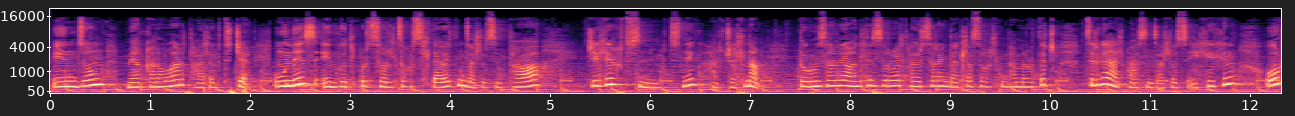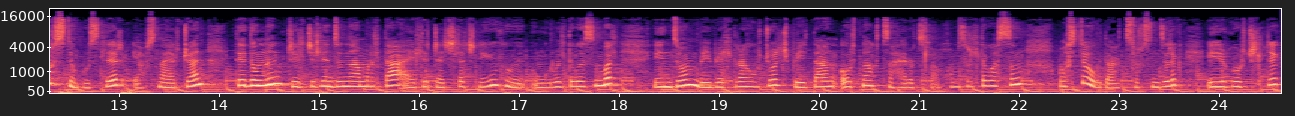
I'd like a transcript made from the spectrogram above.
энэ 100 мянга гаруйгаар тоологджээ. Үүнээс энэ хөтөлбөрт суралцах хүсэлтэй оюутан залуусын тоо жилэрх тусан нэмэгдсэнийг харж байна. 4 сарын онлын сургалт 2 сарын дадлаг сургалтанд хамрагдаж цэргийн албаасан залуус ихэнх нь өөрсдийн хүслээр явснаа ярьж байна. Тэд өмнө нь жил жилийн зүүн амралтаа аялаж ажиллаж нэгэн хүн өнгөрүүлдэг байсан бол энэ зүүн бие бэлтраа хөгжүүлж бие даан өөртөө огцсон хариуцлага ухамсарладаг болсон бусдын үг дагд сурсан зэрэг эерэг өөрчлөлтийг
